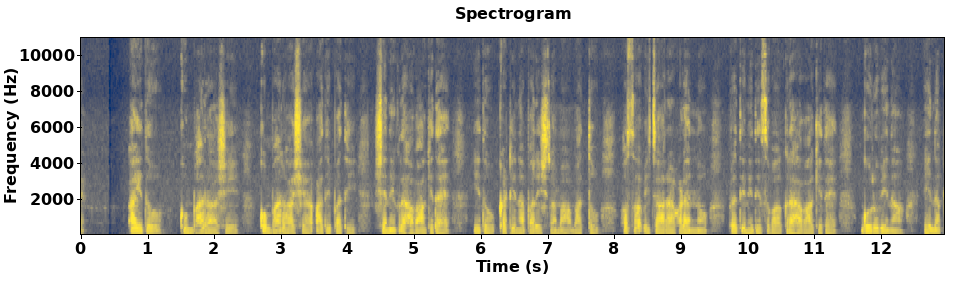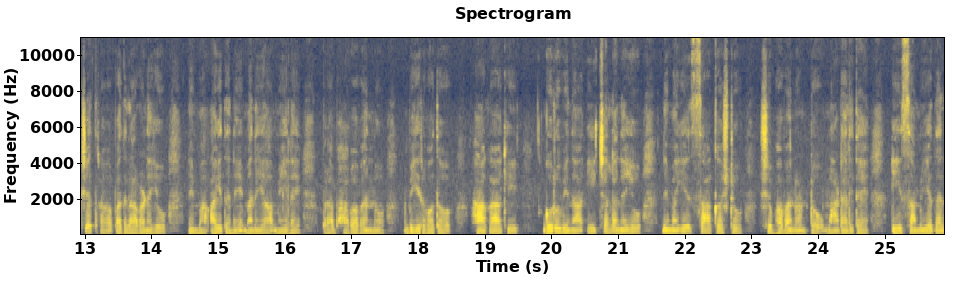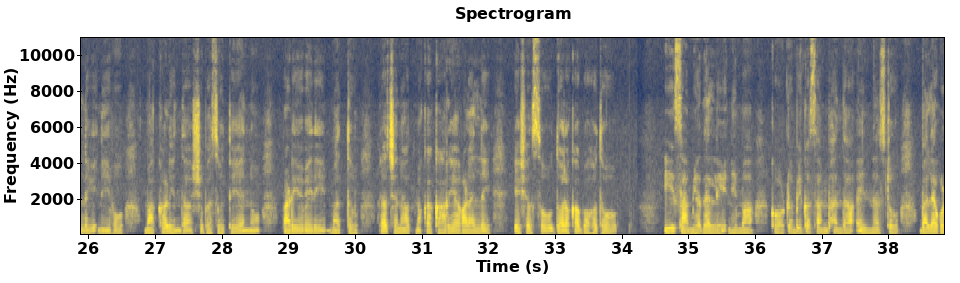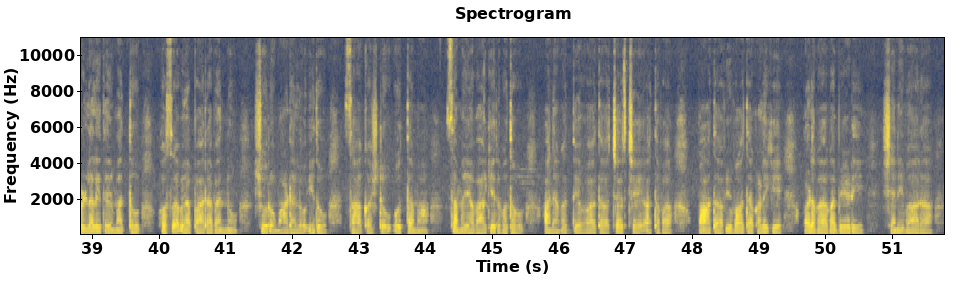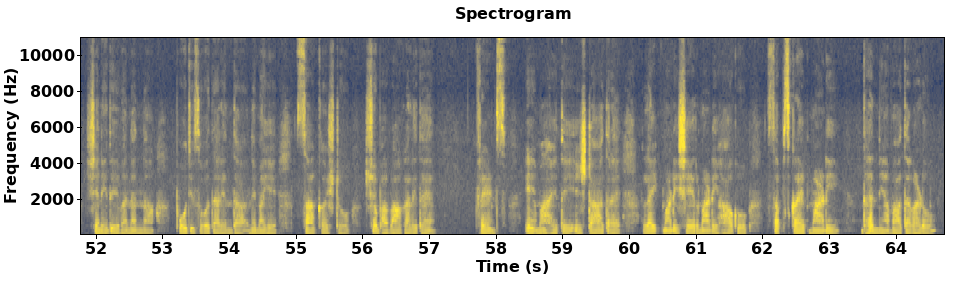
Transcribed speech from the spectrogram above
ಐದು ಕುಂಭರಾಶಿ, ಕುಂಭರಾಶಿಯ ಅಧಿಪತಿ ಶನಿ ಗ್ರಹವಾಗಿದೆ. ಇದು ಕಠಿಣ ಪರಿಶ್ರಮ ಮತ್ತು ಹೊಸ ವಿಚಾರಗಳನ್ನು ಪ್ರತಿನಿಧಿಸುವ ಗ್ರಹವಾಗಿದೆ. ಗುರುವಿನ ಈ ನಕ್ಷತ್ರ ಬದಲಾವಣೆಯು ನಿಮ್ಮ ಐದನೇ ಮನೆಯ ಮೇಲೆ ಪ್ರಭಾವವನ್ನು ಬೀರುವುದು. ಹಾಗಾಗಿ ಗುರುವಿನ ಈ ಚಲನೆಯು ನಿಮಗೆ ಸಾಕಷ್ಟು ಶುಭವನ್ನುಂಟು ಮಾಡಲಿದೆ. ಈ ಸಮಯದಲ್ಲಿ ನೀವು ಮಕ್ಕಳಿಂದ ಶುಭ ಸುದ್ದಿಯನ್ನು ಪಡೆಯುವಿರಿ ಮತ್ತು ರಚನಾತ್ಮಕ ಕಾರ್ಯಗಳಲ್ಲಿ ಯಶಸ್ಸು ದೊರಕಬಹುದು. ಈ ಸಮಯದಲ್ಲಿ ನಿಮ್ಮ ಕೌಟುಂಬಿಕ ಸಂಬಂಧ ಇನ್ನಷ್ಟು ಬಲಗೊಳ್ಳಲಿದೆ ಮತ್ತು ಹೊಸ ವ್ಯಾಪಾರವನ್ನು ಶುರು ಮಾಡಲು ಇದು ಸಾಕಷ್ಟು ಉತ್ತಮ ಸಮಯವಾಗಿರುವುದು. ಅನಗತ್ಯವಾದ ಚರ್ಚೆ ಅಥವಾ ವಾದ ವಿವಾದಗಳಿಗೆ ಒಳಗಾಗಬೇಡಿ. ಶನಿವಾರ ಶನಿದೇವನನ್ನು ಪೂಜಿಸುವುದರಿಂದ ನಿಮಗೆ ಸಾಕಷ್ಟು ಶುಭವಾಗಲಿದೆ. ಫ್ರೆಂಡ್ಸ್, ಈ ಮಾಹಿತಿ ಇಷ್ಟ ಆದರೆ ಲೈಕ್ ಮಾಡಿ, ಶೇರ್ ಮಾಡಿ ಹಾಗೂ ಸಬ್ಸ್ಕ್ರೈಬ್ ಮಾಡಿ. ಧನ್ಯವಾದಗಳು.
